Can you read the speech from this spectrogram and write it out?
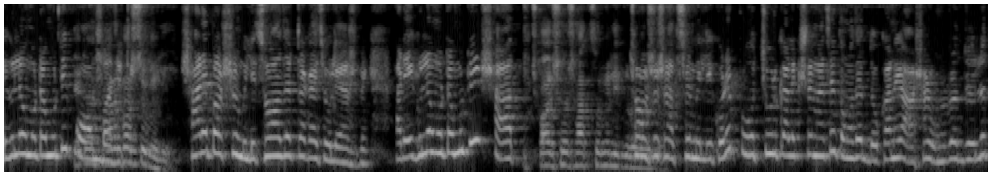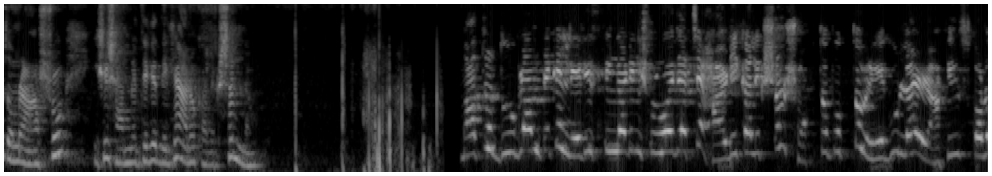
এগুলো মোটামুটি কম বাজেটে। মিলি। সাড়ে পাঁচশো মিলি ছ হাজার টাকায় চলে আসবে। আর এগুলো মোটামুটি সাত ছয়শো সাতশো মিলি ছশো সাতশো মিলি করে প্রচুর কালেকশন আছে। তোমাদের দোকানে আসার অনুরোধ রইল তোমরা আসো এসে সামনে থেকে দেখে আরও কালেকশন নাও। মাত্র দু গ্রাম থেকে লেডিস ফিঙ্গারিং শুরু হয়ে যাচ্ছে। হার্ডি কালেকশন শক্তপোক্ত রেগুলার রাফিংস করো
